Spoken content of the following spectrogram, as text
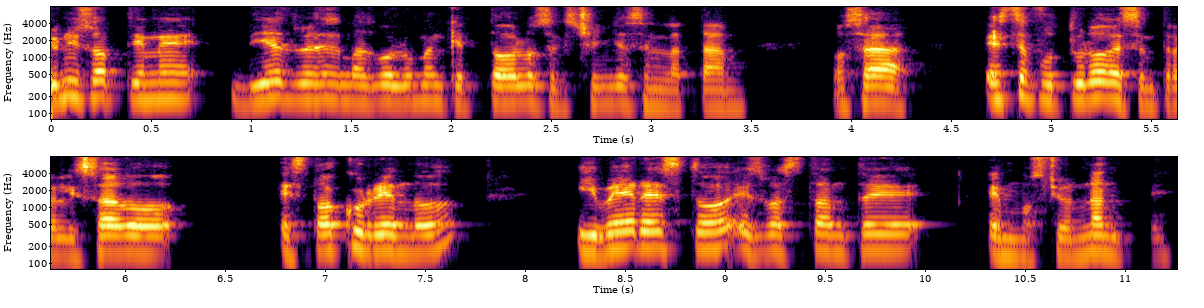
Uniswap tiene 10 veces más volumen que todos los exchanges en la TAM. O sea, este futuro descentralizado está ocurriendo y ver esto es bastante emocionante.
